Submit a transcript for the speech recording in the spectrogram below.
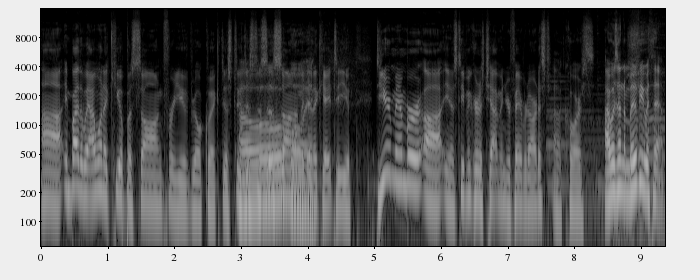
uh, and by the way, I want to cue up a song for you real quick, just to, just as a Oh, song I'm gonna dedicate to you. Do you remember, uh, you know, Steven Curtis Chapman, your favorite artist? Of course, I was in a movie with him.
